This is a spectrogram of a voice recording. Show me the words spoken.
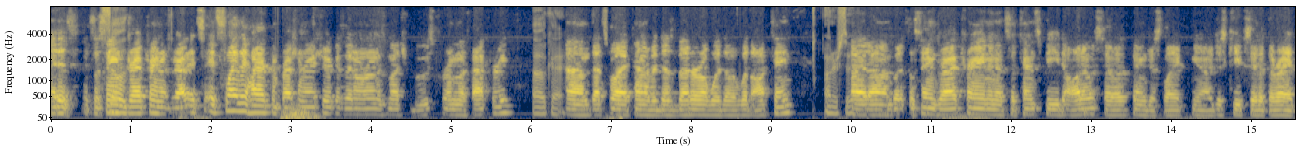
It is. It's the same So- drivetrain. as that. It's it's slightly higher compression ratio because they don't run as much boost from the factory. Okay, Um, that's why it kind of it does better with uh, with octane. Understood. But um, but it's the same drivetrain and it's a 10 speed auto, so the thing just like you know it just keeps it at the right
